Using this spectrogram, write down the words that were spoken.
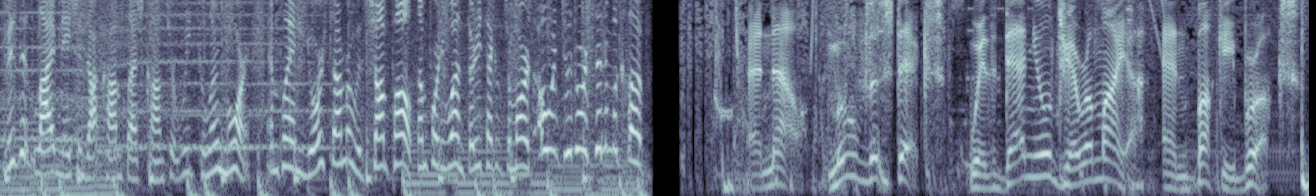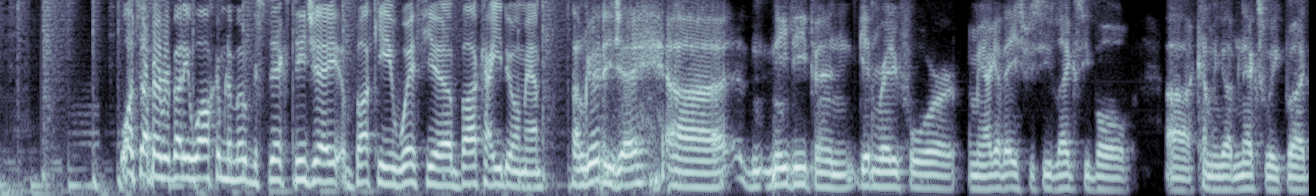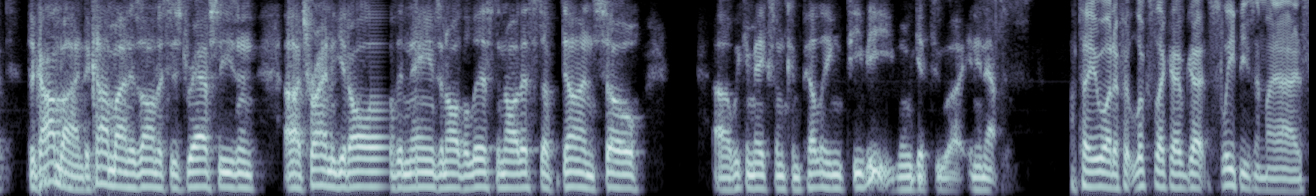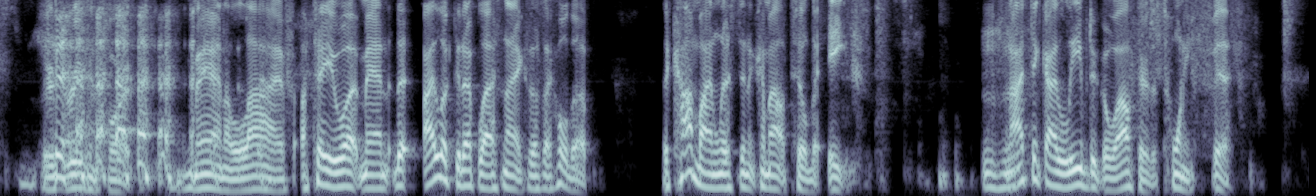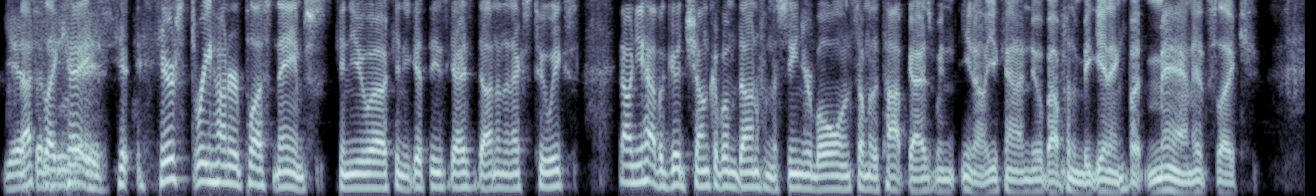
Visit LiveNation.com slash Concert Week to learn more and plan your summer with Sean Paul, Sum 41, 30 Seconds to Mars, oh, and Two Door Cinema Club. And now, Move the Sticks with Daniel Jeremiah and Bucky Brooks. What's up, everybody? Welcome to Move the Sticks. DJ Bucky with you. Buck, how you doing, man? I'm good, DJ. Uh, knee deep in getting ready for. I mean, I got the HBCU Legacy Bowl uh, coming up next week, but the combine, the combine is on. It's his draft season. Uh, trying to get all the names and all the lists and all that stuff done, so uh, we can make some compelling TV when we get to uh, Indianapolis. I'll tell you what, if it looks like I've got sleepies in my eyes, there's a reason for it. Man alive. I'll tell you what, man, the, I looked it up last night because I was like, hold up. The combine list didn't come out till the 8th. Mm-hmm. And I think I leave to go out there the 25th. Yeah, That's like, 17 hey, here- here's 300 plus names. Can you uh, can you get these guys done in the next two weeks? You know, and you have a good chunk of them done from the Senior Bowl and some of the top guys we you know you kind of knew about from the beginning. But man, it's like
